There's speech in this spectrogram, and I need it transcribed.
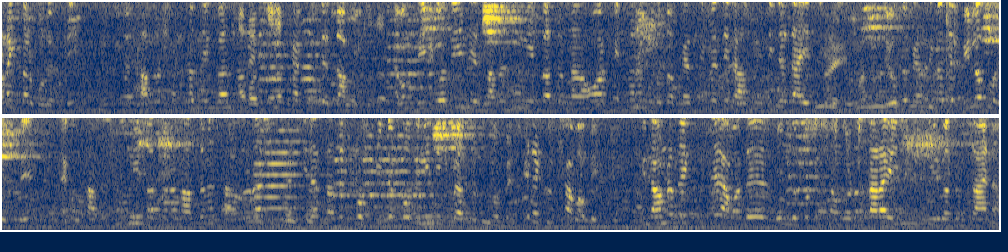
অনেকবার বলেছি যে ছাত্র সংসদ নির্বাচন শিক্ষার্থীদের দাবি এবং দীর্ঘদিন এই ছাত্র সংসদ নির্বাচন না হওয়ার পিছনে মূলত ফ্যাসিবাদী রাজনীতিটা দায়ী ছিল। যেহেতু ফ্যাসিবাদের বিলোপ হয়েছে ছাত্র সংসদ নির্বাচনের মাধ্যমে ছাত্ররা শিক্ষার্থীরা তাদের প্রকৃত প্রতিনিধি নির্বাচন করবে, এটা খুব স্বাভাবিক। কিন্তু আমরা দেখছি যে আমাদের বন্ধুপ্রতি সংগঠন, তারা এই নির্বাচন চায় না।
